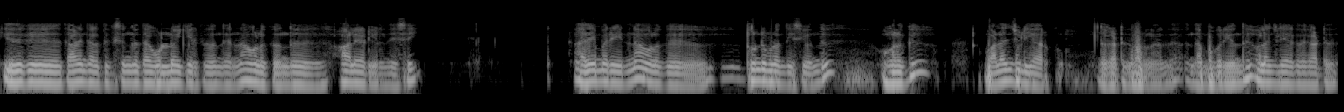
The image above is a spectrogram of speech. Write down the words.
இதுக்கு தாழ்ந்தளத்துக்கு செங்குத்தாக உள்நோக்கி இருக்கிறது வந்து என்ன உங்களுக்கு வந்து ஆலை அடிவலின் திசை. அதே மாதிரி என்ன உங்களுக்கு தூண்டுபடம் திசை வந்து உங்களுக்கு வளஞ்சொலியாக இருக்கும். இந்த காட்டுது பாருங்கள் அந்த அந்த அம்புக்குறி வந்து வலஞ்சுழியாக இருக்கிறது காட்டுது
